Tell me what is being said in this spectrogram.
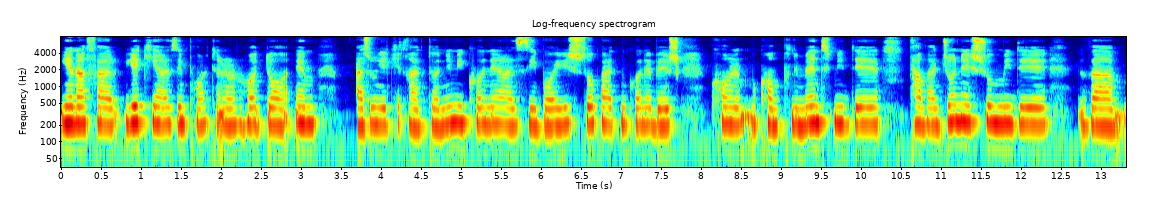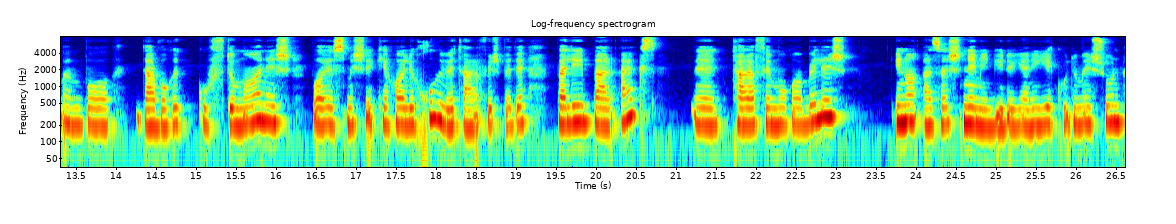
یه نفر یکی از این partner ها دائم از اون یکی قدردانی می‌کنه از زیباییش صحبت می‌کنه بهش compliment میده توجه نشون میده و با در واقع گفتمانش باعث میشه که حال خوبی به طرفش بده ولی برعکس طرف مقابلش اینو ازش نمی‌گیره. یعنی یک کدومشون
